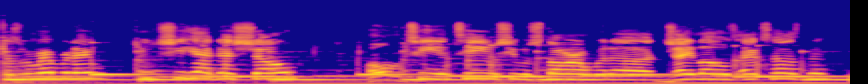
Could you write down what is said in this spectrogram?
cause remember they she had that show on TNT when she was starring with uh J Lo's ex husband.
